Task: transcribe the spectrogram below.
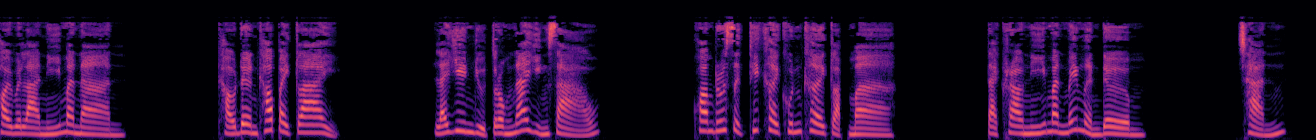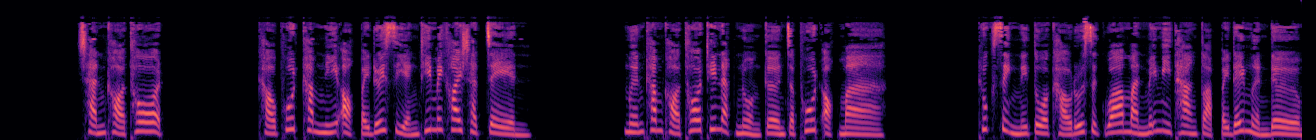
คอยเวลานี้มานาน เขาเดินเข้าไปใกล้ และยืนอยู่ตรงหน้าหญิงสาว ความรู้สึกที่เคยคุ้นเคยกลับมา แต่คราวนี้มันไม่เหมือนเดิม ฉัน ฉันขอโทษ เขาพูดคำนี้ออกไปด้วยเสียงที่ไม่ค่อยชัดเจน เหมือนคำขอโทษที่หนักหน่วงเกินจะพูดออกมาทุกสิ่งในตัวเขารู้สึกว่ามันไม่มีทางกลับไปได้เหมือนเดิม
